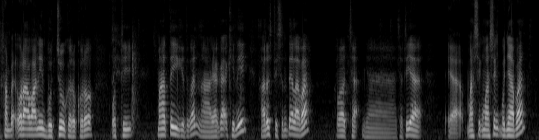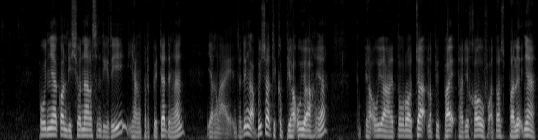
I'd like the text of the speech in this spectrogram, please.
sampai orang wani bojo gara-gara wedi mati gitu kan. Nah yang kayak gini harus disentil apa? Rojaknya. Jadi ya ya masing-masing punya apa? Punya kondisional sendiri yang berbeda dengan yang lain. Jadi nggak bisa dikebiah uyah ya. Kebiah uyah itu rojak lebih baik dari khauf atau sebaliknya.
